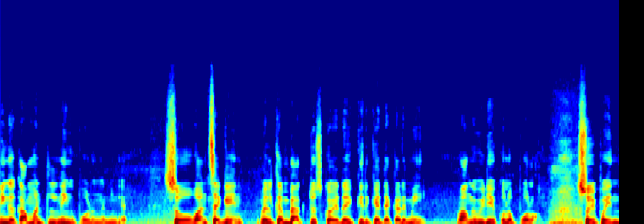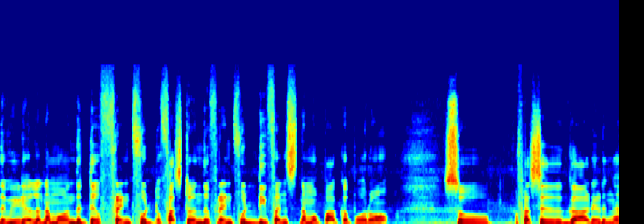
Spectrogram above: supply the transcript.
நீங்கள் கமெண்ட்டில் நீங்கள் போடுங்க நீங்கள் so once again welcome back to square cricket academy வாங்க வீடியோக்குள்ளே போகலாம் ஸோ இப்போ இந்த வீடியோவில் நம்ம வந்துட்டு ஃப்ரண்ட் ஃபுட் ஃபஸ்ட்டு வந்து ஃப்ரண்ட் ஃபுட் டிஃபென்ஸ் நம்ம பார்க்க போகிறோம் ஸோ ஃபஸ்ட்டு கார்டு எடுங்க.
